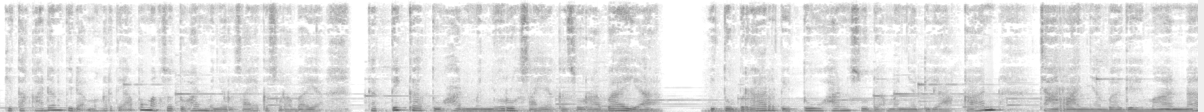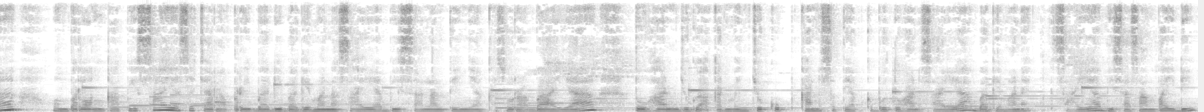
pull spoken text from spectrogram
kita kadang tidak mengerti apa maksud Tuhan menyuruh saya ke Surabaya. Ketika Tuhan menyuruh saya ke Surabaya, itu berarti Tuhan sudah menyediakan caranya bagaimana memperlengkapi saya secara pribadi bagaimana saya bisa nantinya ke Surabaya. Tuhan juga akan mencukupkan setiap kebutuhan saya bagaimana saya bisa sampai di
